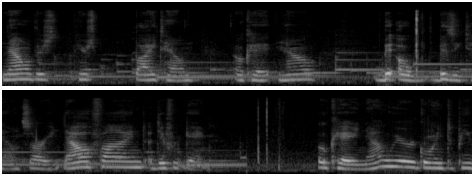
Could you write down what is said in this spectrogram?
Now there's here's Bytown. Okay, now bi oh, Busy Town, sorry. Now I'll find a different game. Okay, now we are going to be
